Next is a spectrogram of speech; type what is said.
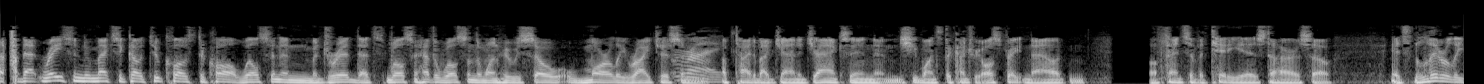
Uh, that race in New Mexico, too close to call. Wilson and Madrid, that's Wilson, Heather Wilson, the one who's so morally righteous and Right. uptight about Janet Jackson, and she wants the country all straightened out, and offensive a titty is to her, so it's literally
